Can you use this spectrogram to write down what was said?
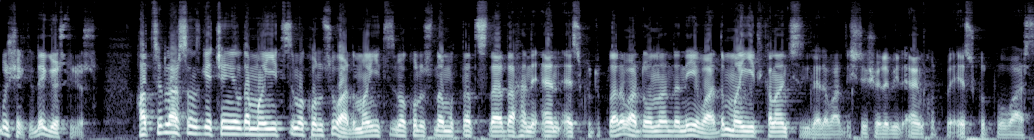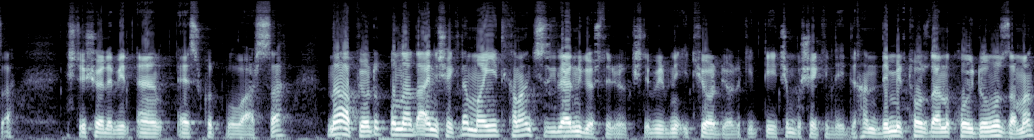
bu şekilde gösteriyoruz. Hatırlarsanız geçen yılda manyetizma konusu vardı. Manyetizma konusunda mıknatıslarda hani en S kutupları vardı. Onların da neyi vardı? Manyetik alan çizgileri vardı. İşte şöyle bir N kutbu, S kutbu varsa. işte şöyle bir N, S kutbu varsa. Ne yapıyorduk? Bunlar da aynı şekilde manyetik alan çizgilerini gösteriyorduk. İşte birbirini itiyor diyorduk. İttiği için bu şekildeydi. Hani demir tozlarını koyduğumuz zaman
